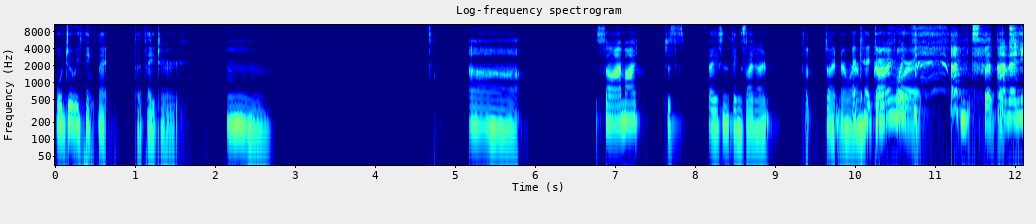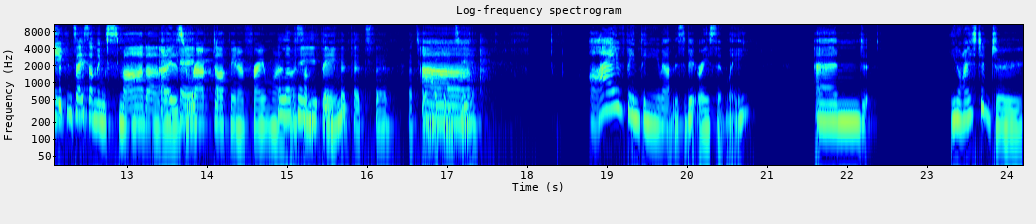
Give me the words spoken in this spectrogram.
well, do we think that that they do? Mm. Uh, so I might just say some things I don't don't know where Okay, I'm go going for with, it. That's the- and then you can say something smarter that is Okay. wrapped up in a framework I love or how you think something. that that's the that's what Uh, happens here. I've been thinking about this a bit recently, and you know, I used to do.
